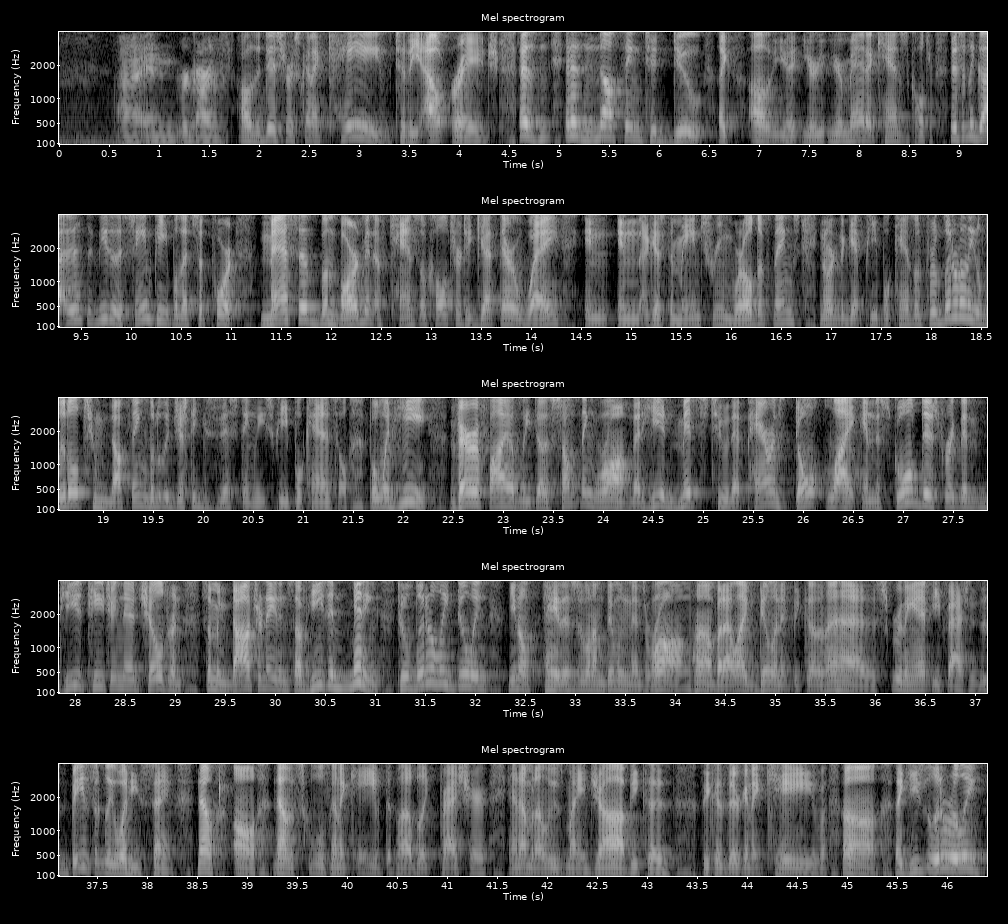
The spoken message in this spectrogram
uh, in regards. Oh, the district's gonna cave to the outrage. It has, it has nothing to do like oh you're you're mad at cancel culture. This is the guy. This, these are the same people that support massive bombardment of cancel culture to get their way in in I guess the mainstream world of things in order to get people canceled for literally little to nothing, literally just existing. These people cancel. But when he verifiably does something wrong that he admits to that parents don't like in the school district that he's teaching their children some indoctrinating stuff, he's admitting to literally doing, you know, hey, this is what I'm doing that's wrong, huh? But I like doing it because screw the anti-fascists. It's basically what he's saying. Now, oh, now the school's gonna cave to public pressure, and I'm gonna lose my job because because they're gonna cave. Uh, like he's literally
